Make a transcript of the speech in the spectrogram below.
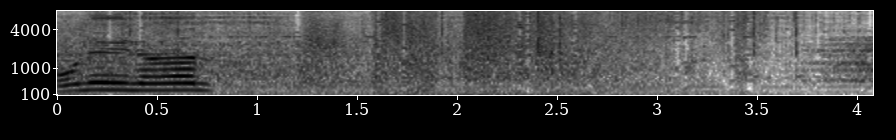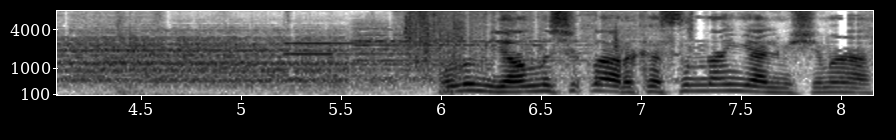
O ne lan? Oğlum yanlışlıkla arkasından gelmişim ha.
